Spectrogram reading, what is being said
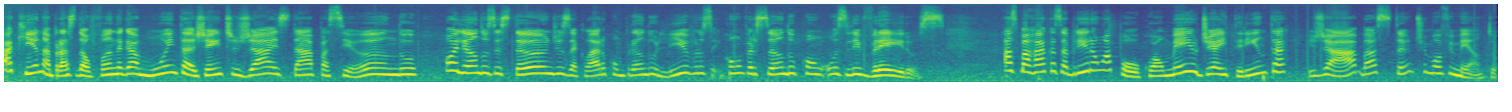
Aqui na Praça da Alfândega, muita gente já está passeando, olhando os estandes, é claro, comprando livros e conversando com os livreiros. As barracas abriram há pouco, ao meio-dia e 30, e já há bastante movimento.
